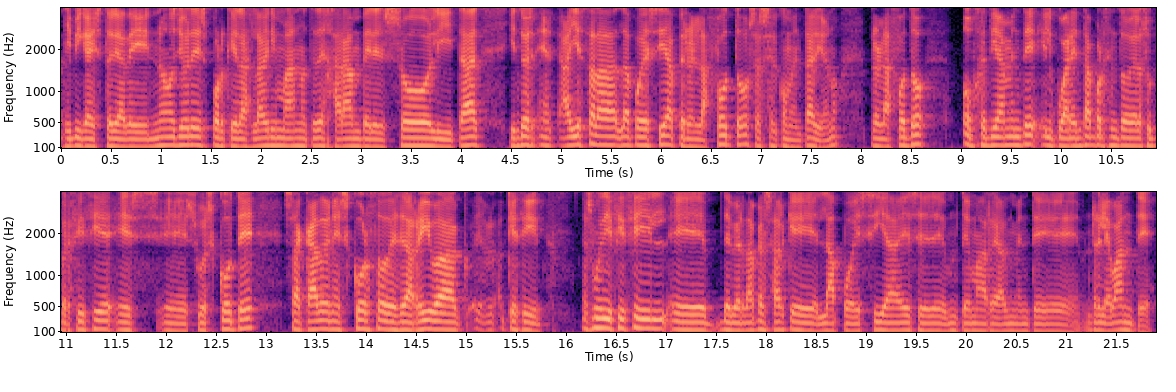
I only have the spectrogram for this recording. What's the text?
típica historia de no llores porque las lágrimas no te dejarán ver el sol y tal. Y entonces ahí está la, poesía, pero en la foto, o sea, es el comentario, ¿no? Pero en la foto, objetivamente, el 40% de la superficie es eh, su escote sacado en escorzo desde arriba. Eh, es decir, es muy difícil eh, de verdad pensar que la poesía es un tema realmente relevante.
